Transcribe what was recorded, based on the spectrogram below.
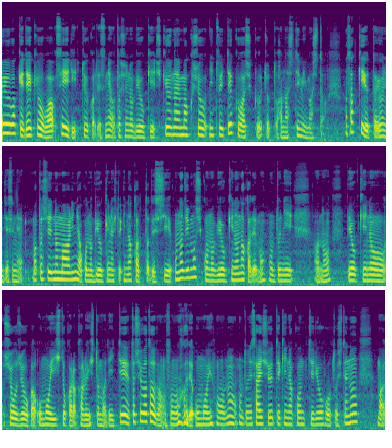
というわけで今日は生理というかですね私の病気子宮内膜症について詳しくちょっと話してみました、まあ、さっき言ったようにですね私の周りにはこの病気の人いなかったですし同じもしこの病気の中でも本当にあの病気の症状が重い人から軽い人までいて私は多分その中で重い方の本当に最終的な根治療法としての、ま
